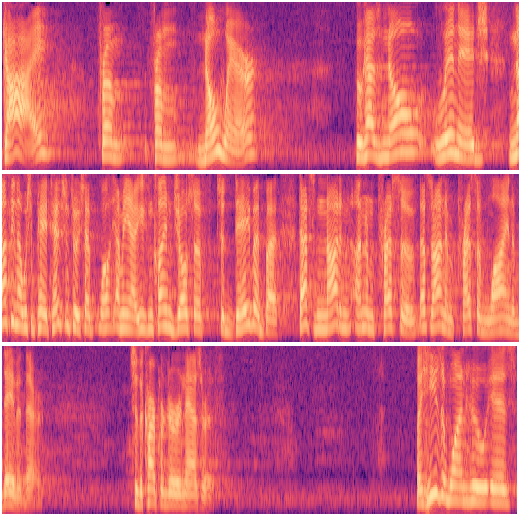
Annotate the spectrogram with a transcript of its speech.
guy from, from nowhere who has no lineage, nothing that we should pay attention to except, well, I mean, yeah, you can claim Joseph to David, but that's not an unimpressive, that's not an impressive line of David there to the carpenter in Nazareth. But he's the one who is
